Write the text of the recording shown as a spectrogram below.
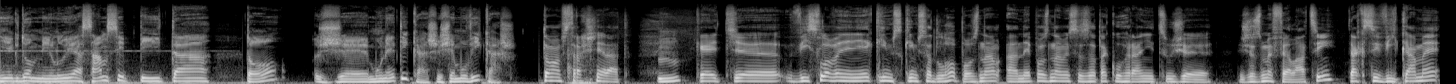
Niekto miluje a sám si pýta to, že mu netýkaš, že mu vykáš. To mám strašne rád. Mm. Keď e, vyslovene niekým, s kým sa dlho poznám a nepoznáme sa za takú hranicu, že, že sme feláci, tak si vykame,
